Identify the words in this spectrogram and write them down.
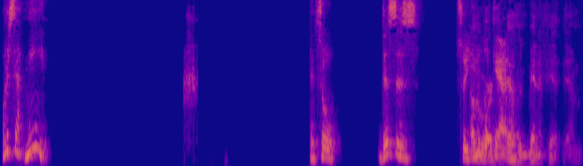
what does that mean and so this is so you look words, at it doesn't benefit them.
